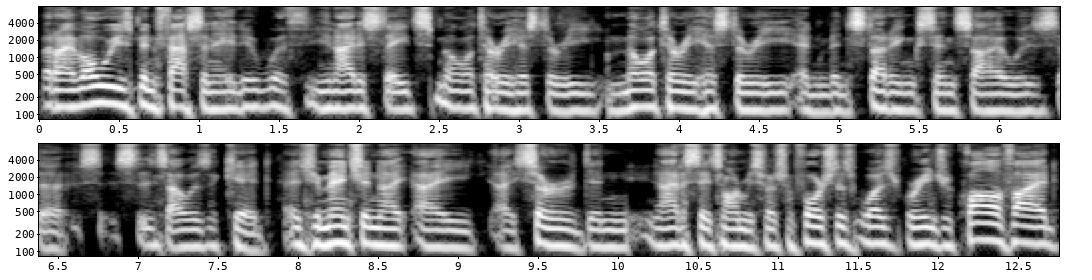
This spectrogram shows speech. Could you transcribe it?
But I've always been fascinated with United States military history, military history, and been studying since I was uh, since I was a kid. As you mentioned, I, I, I, served in United States Army Special Forces, was Ranger qualified,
